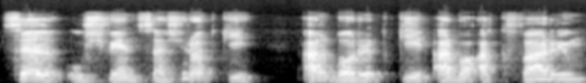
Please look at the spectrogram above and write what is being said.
cel uświęca środki, albo rybki, albo akwarium.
